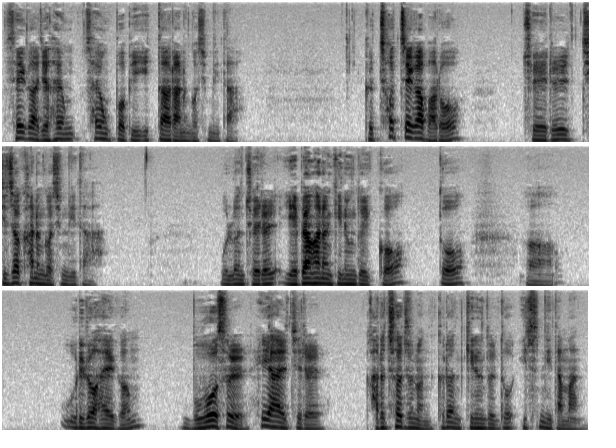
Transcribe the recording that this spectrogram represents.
세 가지 사용, 사용법이 있다라는 것입니다. 그 첫째가 바로 죄를 지적하는 것입니다. 물론 죄를 예방하는 기능도 있고 또 어, 우리로 하여금 무엇을 해야 할지를 가르쳐주는 그런 기능들도 있습니다만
